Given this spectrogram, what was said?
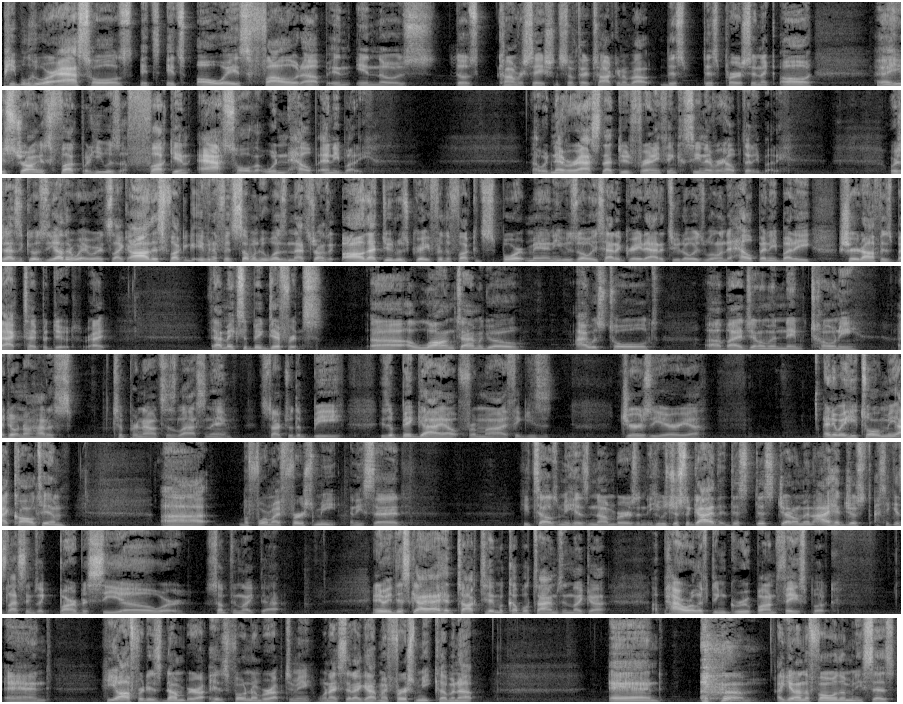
people who are assholes it's it's always followed up in in those those conversations so if they're talking about this this person like oh he was strong as fuck, but he was a fucking asshole that wouldn't help anybody. I would never ask that dude for anything because he never helped anybody. Whereas as it goes the other way, where it's like, ah, oh, this fucking, even if it's someone who wasn't that strong, it's like, oh, that dude was great for the fucking sport, man. He was always had a great attitude, always willing to help anybody, shirt off his back type of dude, right? That makes a big difference. Uh, a long time ago, I was told uh, by a gentleman named Tony. I don't know how to to pronounce his last name. Starts with a B. He's a big guy out from uh, I think he's Jersey area. Anyway, he told me I called him uh, before my first meet, and he said he tells me his numbers, and he was just a guy that this this gentleman I had just I think his last name's like Barbacio or something like that. Anyway, this guy I had talked to him a couple times in like a a powerlifting group on Facebook, and he offered his number his phone number up to me when I said I got my first meet coming up and I get on the phone with him and he says,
